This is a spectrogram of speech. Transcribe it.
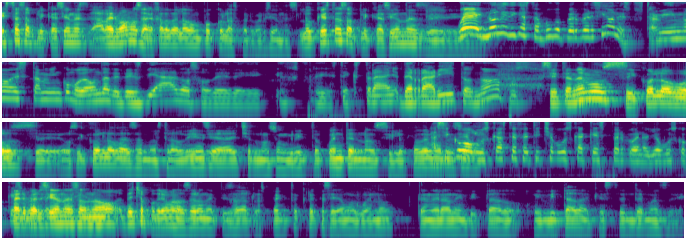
estas aplicaciones, a ver, vamos a dejar de lado un poco las perversiones. Lo que estas aplicaciones de... Güey, no le digas tampoco perversiones. Pues también no es también como de onda de desviados o de, de este, extraños, de raritos, ¿no? Pues Si tenemos psicólogos eh, o psicólogas en nuestra audiencia, échenos un grito, cuéntenos si lo podemos así decir. como buscaste fetiche, busca qué es per... Bueno, yo busco qué es Perversiones o no. De hecho, podríamos hacer un episodio al respecto. Creo que sería muy bueno tener a un invitado o invitada que esté en temas de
